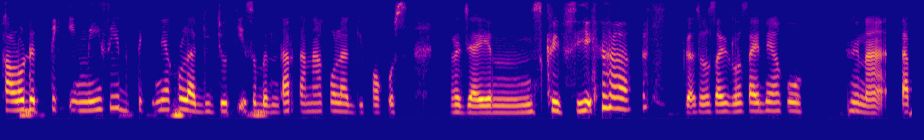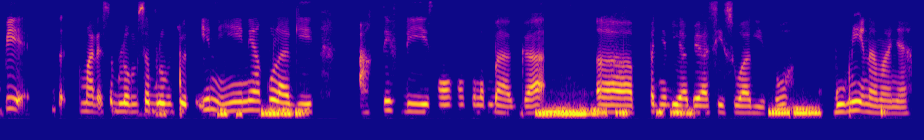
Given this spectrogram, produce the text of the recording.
kalau detik ini sih detik ini aku lagi cuti sebentar karena aku lagi fokus ngerjain skripsi. Nggak selesai selesai ini aku. Nah tapi kemarin sebelum sebelum cuti ini ini aku lagi aktif di salah satu lembaga uh, penyedia beasiswa gitu. Bumi namanya.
